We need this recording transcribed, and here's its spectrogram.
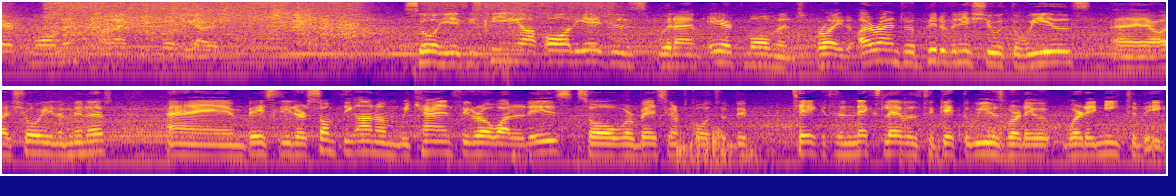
air at the moment. I'm actually for the garage. So he is, he's cleaning off all the edges with um, air at the moment. Right, I ran into a bit of an issue with the wheels, uh, I'll show you in a minute and um, basically there's something on them we can't figure out what it is so we're basically going to go to be, take it to the next level to get the wheels where they where they need to be.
